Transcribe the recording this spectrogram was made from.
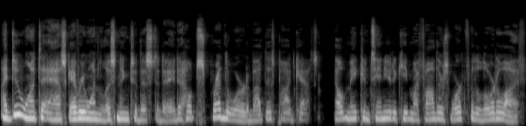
I do want to ask everyone listening to this today to help spread the word about this podcast. Help me continue to keep my Father's work for the Lord alive.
